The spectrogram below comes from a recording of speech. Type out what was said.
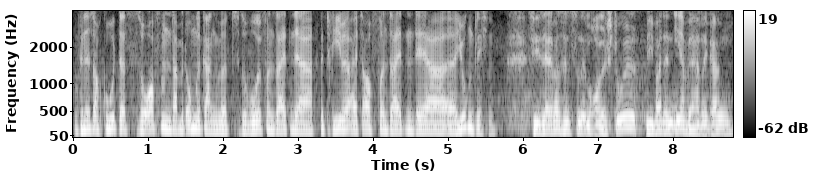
und finde es auch gut, dass so offen damit umgegangen wird, sowohl von Seiten der Betriebe als auch von Seiten der äh, Jugendlichen. Sie selber sitzen im Rollstuhl. Wie war denn Ihr Werdegang?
